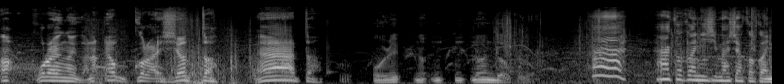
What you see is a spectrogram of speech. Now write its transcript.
あここら辺がいいかな。よっこらしょっと。あーっと。あれななんだこれ。はあ、あここにしましょうここに。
